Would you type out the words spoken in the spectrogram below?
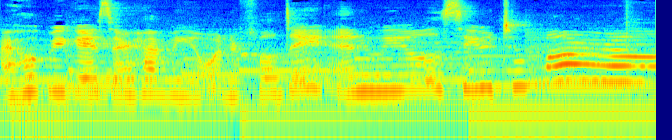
I hope you guys are having a wonderful day and we will see you tomorrow.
